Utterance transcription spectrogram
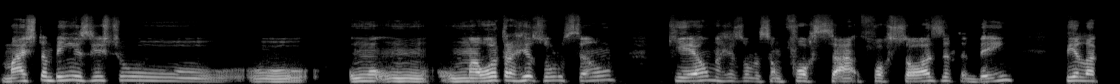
Mas também existe o, o, um, um, uma outra resolução, que é uma resolução forçosa também, pela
